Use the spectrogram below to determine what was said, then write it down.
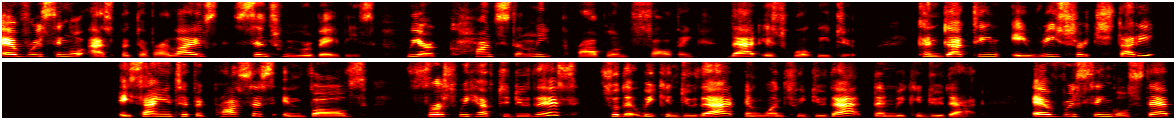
every single aspect of our lives since we were babies. We are constantly problem solving. That is what we do. Conducting a research study, a scientific process involves first we have to do this so that we can do that. And once we do that, then we can do that. Every single step,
